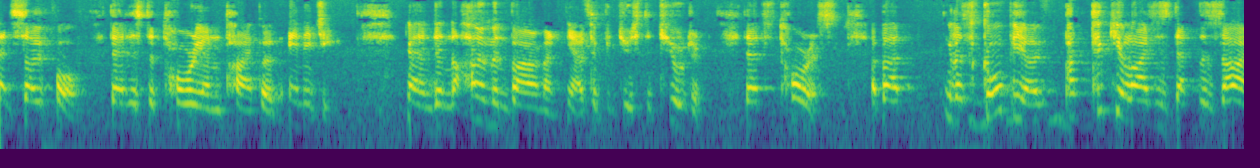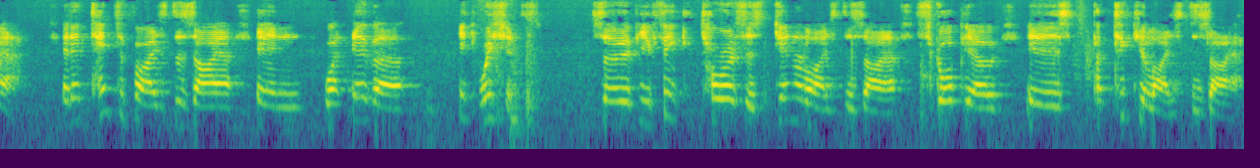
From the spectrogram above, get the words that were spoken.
and so forth. That is the Taurian type of energy. And then the home environment, you know, to produce the children. That's Taurus. But the Scorpio particularizes that desire. It intensifies desire in whatever it wishes. So if you think Taurus is generalized desire, Scorpio is particularized desire.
